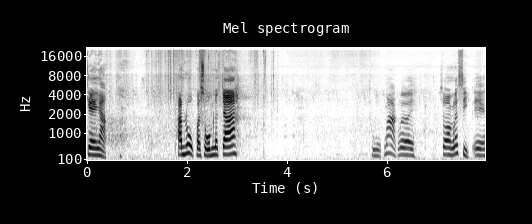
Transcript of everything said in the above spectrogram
แกอยากพันลูกผสมนะจ๊ะ ถูกมากเลยซองละสิบเอง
